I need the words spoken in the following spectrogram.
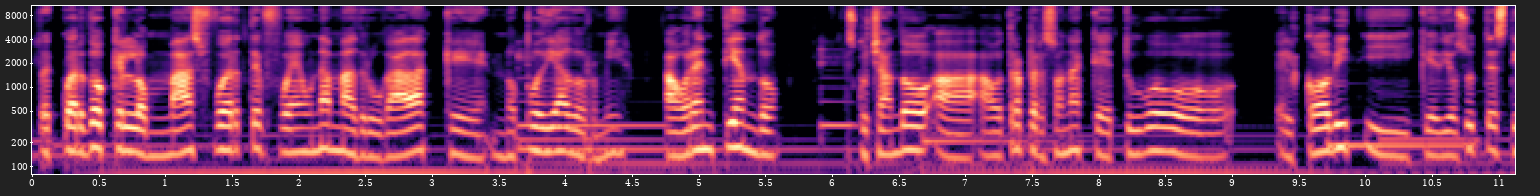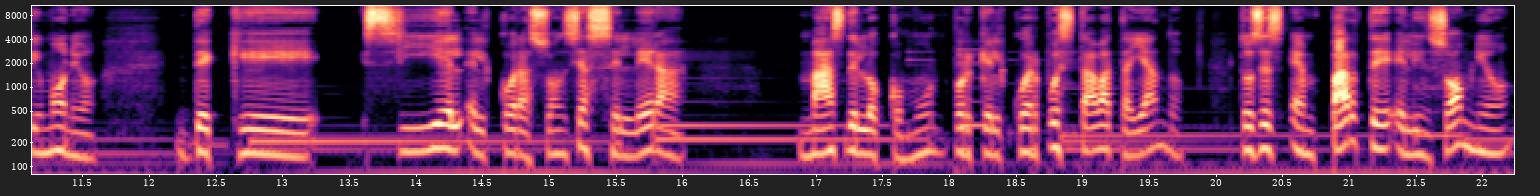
Recuerdo que lo más fuerte fue una madrugada que no podía dormir. Ahora entiendo, escuchando a, otra persona que tuvo el COVID y que dio su testimonio, de que si el, el corazón se acelera más de lo común porque el cuerpo está batallando. Entonces, en parte el insomnio,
